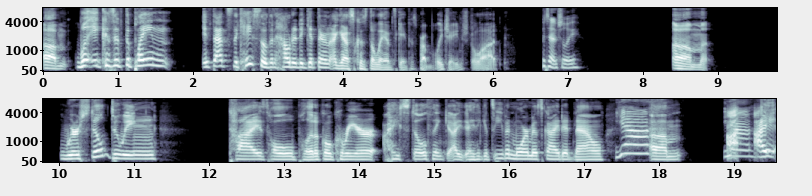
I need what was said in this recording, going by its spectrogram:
Um, well, because if the plane, if that's the case, though, then how did it get there? I guess because the landscape has probably changed a lot. potentially Um, we're still doing Ty's whole political career. I still think I, I think it's even more misguided now. yeah Um, yeah I,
